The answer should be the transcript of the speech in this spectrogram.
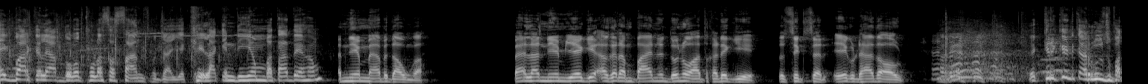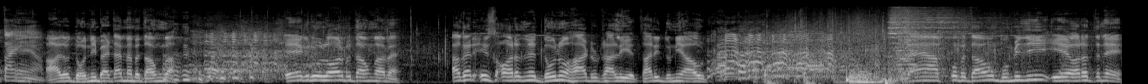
एक बार के लिए आप दोनों थोड़ा सा शांत हो जाइए। खेला के नियम बता दें हम। नियम मैं बताऊँगा। पहला नियम यह कि अगर अंपायर ने दोनों हाथ खड़े किए तो सिक्सर एक उठाया तो आउट। क्रिकेट का रूल्स बताए हैं आप। आज तो धोनी बैठा है मैं बताऊँगा। एक रूल और बताऊँगा मैं। अगर इस औरत ने दोनों हाथ उठा लिए सारी दुनिया आउट। मैं आपको बताऊँ भूमि जी ये औरत ने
